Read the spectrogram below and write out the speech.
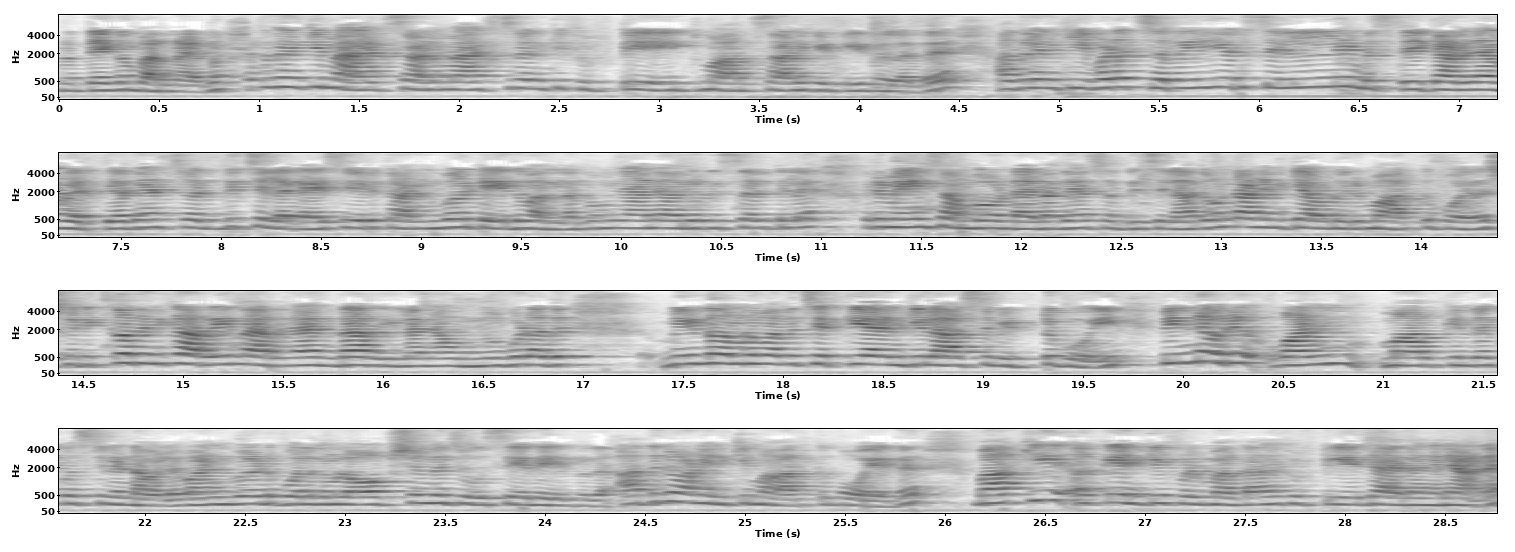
പ്രത്യേകം പറഞ്ഞായിരുന്നു. അടുത്തത് എനിക്ക് മാത്സ് ആണ്. മാത്സിൽ എനിക്ക് ഫിഫ്റ്റി എയ്റ്റ് മാർക്സ് ആണ് കിട്ടിയിട്ടുള്ളത്. അതിൽ എനിക്ക് ഇവിടെ ചെറിയൊരു സില്ലി മിസ്റ്റേക്ക് ആണ് ഞാൻ വരുത്തിയത്. അത് ഞാൻ ശ്രദ്ധിച്ചില്ല കൈസ് ഈ ഒരു കൺവേർട്ട് ചെയ്ത് വന്നപ്പം ഞാൻ ആ ഒരു റിസൾട്ടിൽ ഒരു മെയിൻ സംഭവം ഉണ്ടായിരുന്നു. അത് ഞാൻ ശ്രദ്ധിച്ചില്ല. അതുകൊണ്ടാണ് എനിക്ക് അവിടെ ഒരു മാർക്ക് പോയത്. ശരിക്കും അത് എനിക്ക് അറിയുന്ന ഞാൻ എന്താ അറിയില്ല. ഞാൻ ഒന്നുകൂടെ അത് വീണ്ടും നമ്മൾ വന്ന് ചെക്ക് ചെയ്യാൻ എനിക്ക് ലാസ്റ്റ് വിട്ടുപോയി. പിന്നെ ഒരു വൺ മാർക്കിന്റെ ക്വസ്റ്റ്യൻ ഉണ്ടാവില്ലേ. വൺ വേർഡ് പോലെ നമ്മൾ ഓപ്ഷൻ ചൂസ് ചെയ്ത് എഴുതുന്നത് അതിലുമാണ് എനിക്ക് മാർക്ക് പോയത്. ബാക്കി ഒക്കെ എനിക്ക് ഫുൾ മാർക്ക് അങ്ങനെ ഫിഫ്റ്റി എയ്റ്റ് ആയത് അങ്ങനെയാണ്.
